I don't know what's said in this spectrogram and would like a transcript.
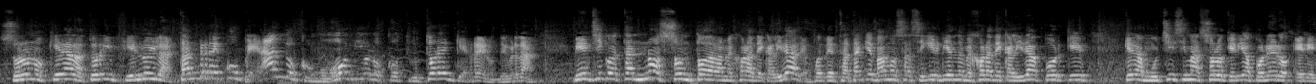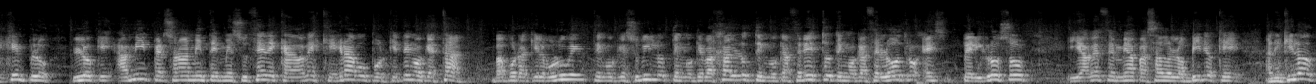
Solo nos queda la Torre Infierno y la están recuperando como odio los constructores guerreros, de verdad. Bien chicos, estas no son todas las mejoras de calidad. Después de este ataque vamos a seguir viendo mejoras de calidad porque quedan muchísimas. Solo quería poneros en ejemplo lo que a mí personalmente me sucede cada vez que grabo porque tengo que estar... Va por aquí el volumen, tengo que subirlo, tengo que bajarlo, tengo que hacer esto, tengo que hacer lo otro. Es peligroso y a veces me ha pasado en los vídeos que... Aniquilo,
